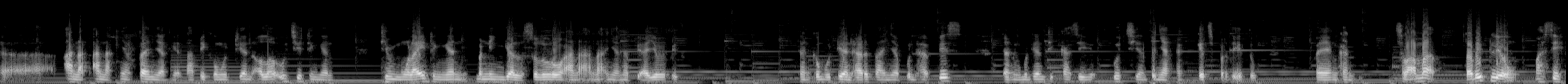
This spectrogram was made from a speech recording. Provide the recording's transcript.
uh, anak-anaknya banyak ya, tapi kemudian Allah uji dengan dimulai dengan meninggal seluruh anak-anaknya Nabi Ayub itu. Dan kemudian hartanya pun habis dan kemudian dikasih ujian penyakit seperti itu. Bayangkan selama tapi beliau masih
